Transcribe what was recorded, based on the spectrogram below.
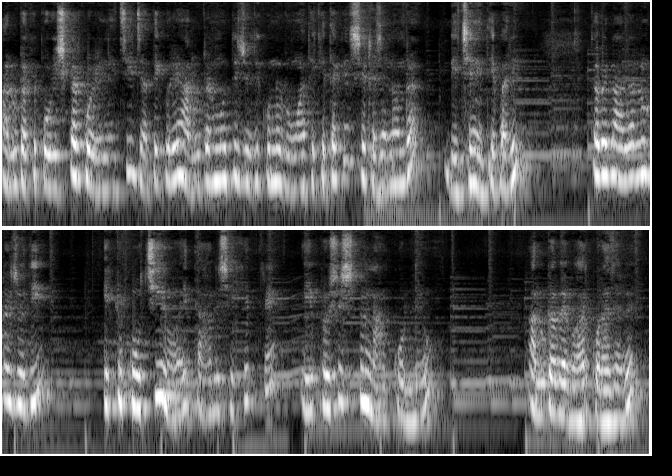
আলুটাকে পরিষ্কার করে নিচ্ছি যাতে করে আলুটার মধ্যে যদি কোনো রোঁয়া থেকে থাকে সেটা যেন আমরা বেছে নিতে পারি। তবে লাল আলুটা যদি একটু কচি হয়, তাহলে সেক্ষেত্রে এই প্রসেসটা না করলেও আলুটা ব্যবহার করা যাবে।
